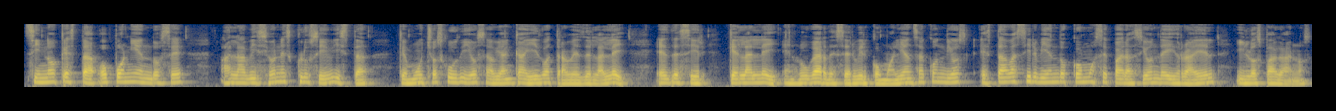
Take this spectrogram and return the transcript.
sino que está oponiéndose a la visión exclusivista que muchos judíos habían caído a través de la ley, es decir, que la ley, en lugar de servir como alianza con Dios, estaba sirviendo como separación de Israel y los paganos.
